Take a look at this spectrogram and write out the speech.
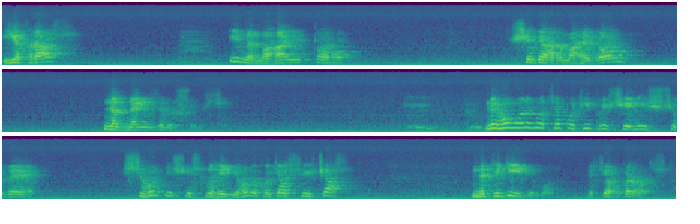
якраз і вимагає того, щоб Армагеддон над нею завершився. Ми говоримо це по тій причині, щоб сьогоднішні слуги Його, хоча в свій час не підійдемо до цього пророцтва.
